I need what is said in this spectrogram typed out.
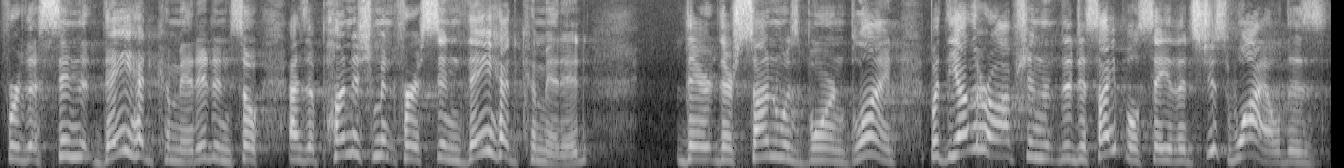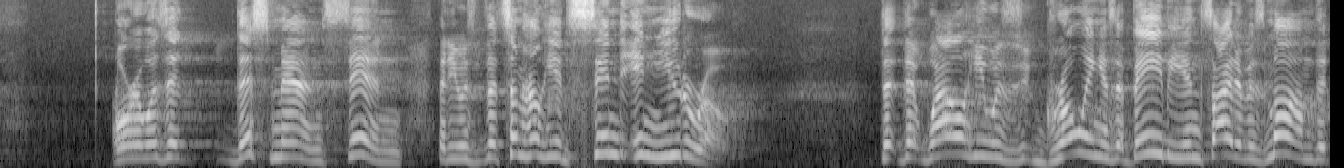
for the sin that they had committed, and so, as a punishment for a sin they had committed, their, their son was born blind. But the other option that the disciples say that's just wild is, or was it this man's sin that he was that somehow he had sinned in utero. That, that while he was growing as a baby inside of his mom, that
